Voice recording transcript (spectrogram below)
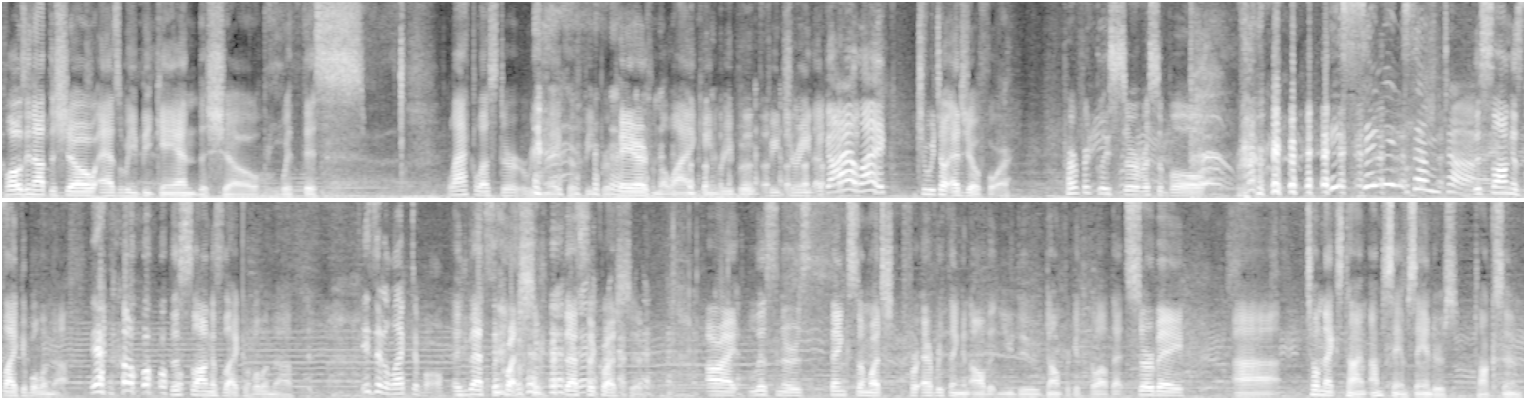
Closing out the show as we began the show with this lackluster remake of Be Prepared from the Lion King reboot featuring a guy I like, Chiwetel Ejiofor. Perfectly serviceable. He's singing sometimes. This song is likable enough. Yeah. This song is likable enough. Is it electable? That's the question. That's the question. All right, listeners, thanks so much for everything and all that you do. Don't forget to fill out that survey. Uh, till next time, I'm Sam Sanders. Talk soon.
